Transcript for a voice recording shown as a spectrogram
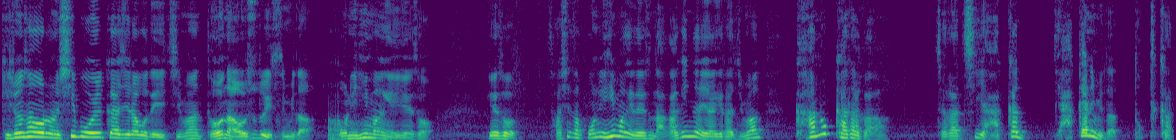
기존상으로는 15일까지라고 돼 있지만 더 나올 수도 있습니다. 아. 본인 희망에 의해서. 그래서 사실상 본인 희망에 대해서 나가겠냐 이야기를 하지만 간혹 가다가 저같이 약간, 약간입니다. 독특한,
